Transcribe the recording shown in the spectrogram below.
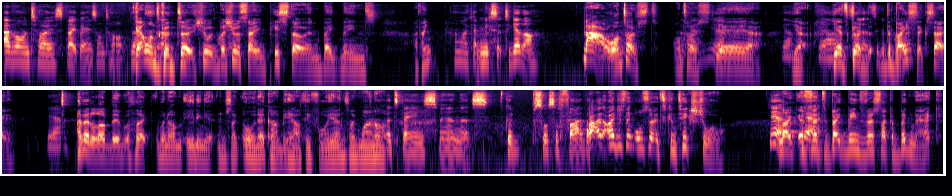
Avo on toast, baked beans on top. that one's good too. She was, but she was saying pesto and baked beans. I think Oh, okay, mix it together. nah on toast. On Okay, toast. yeah. Yeah, yeah, yeah. Yeah, Yeah, yeah, yeah, it's good. that's good the combo. basics, eh? Yeah, I've had a lot of people like when I'm eating it and it's like, oh, that can't be healthy for you. It's like, why not? it's beans, man. That's good source of fiber. I, I just think also it's contextual. Yeah, Like if yeah. it's baked beans versus like a Big Mac,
